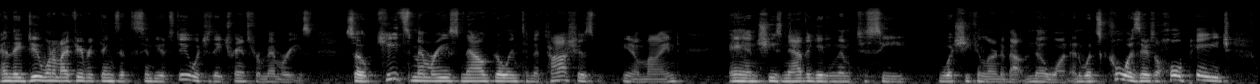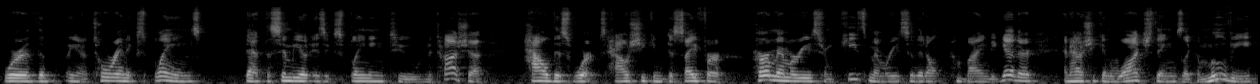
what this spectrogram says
and they do one of my favorite things that the symbiotes do, which is they transfer memories. So Keith's memories now go into Natasha's, you know, mind, and she's navigating them to see what she can learn about no one. And what's cool is there's a whole page where the you know Torunn explains that the symbiote is explaining to Natasha how this works, how she can decipher her memories from Keith's memories so they don't combine together, and how she can watch things like a movie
